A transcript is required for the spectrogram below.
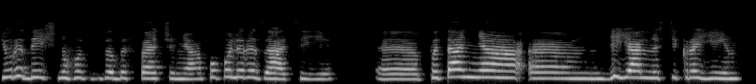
юридичного забезпечення, популяризації, е, питання ем, діяльності країн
